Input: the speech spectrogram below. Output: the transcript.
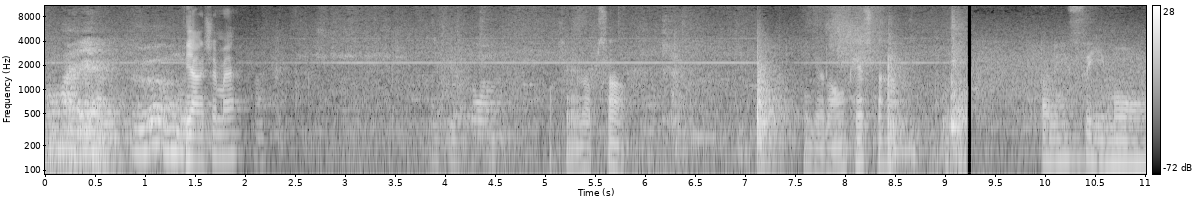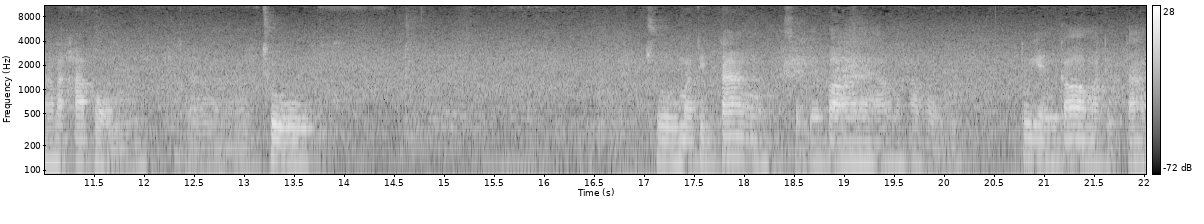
ผมไปเนี่ยเออหมูยังใช่ไหม เสียก้อน โอเครับทราบ เดี๋ยวลองเทสนะครับ ตอนนี้สี่โมงแล้วนะครับผมทูทูมาติดตั้งเสร็จเรียบร้อยแล้วนะครับผมตู้เย็นก็มาติดตั้ง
